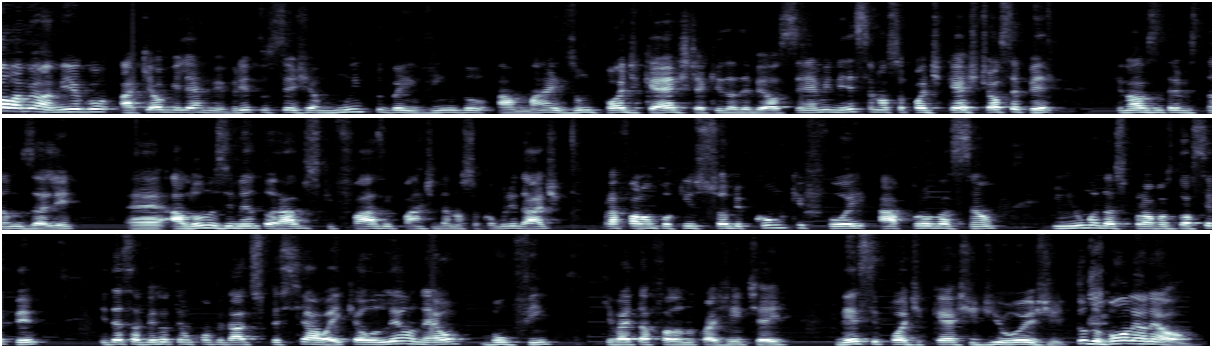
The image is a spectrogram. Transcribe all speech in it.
Fala, meu amigo. Aqui é o Guilherme Brito. Seja muito bem-vindo a mais um podcast aqui da DBLCM. Nesse é o nosso podcast OCP, que nós entrevistamos ali é, alunos e mentorados que fazem parte da nossa comunidade para falar um pouquinho sobre como que foi a aprovação em uma das provas do OCP. E dessa vez eu tenho um convidado especial aí, que é o Leonel Bonfim, que vai estar falando com a gente aí nesse podcast de hoje. Tudo bom, Leonel?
